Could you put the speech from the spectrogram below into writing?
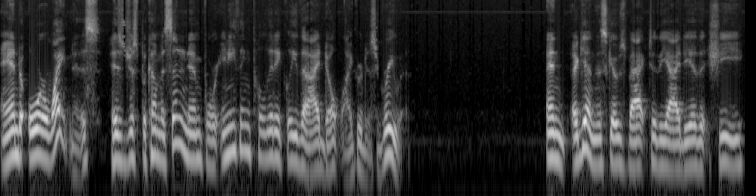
and or whiteness has just become a synonym for anything politically that I don't like or disagree with. And again, this goes back to the idea that she,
